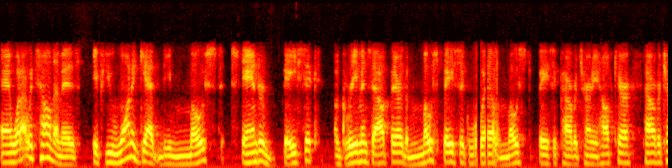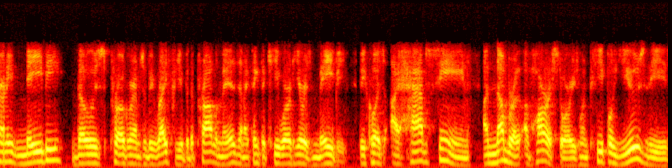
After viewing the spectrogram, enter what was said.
And what I would tell them is if you want to get the most standard basic agreements out there, the most basic will, the most basic power of attorney, healthcare power of attorney, maybe those programs would be right for you. But the problem is, and I think the key word here is maybe, because I have seen a number of horror stories when people use these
